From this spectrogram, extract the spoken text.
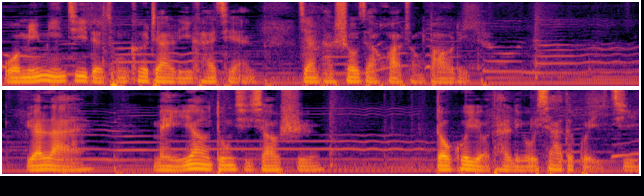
我明明记得从客栈离开前将它收在化妆包里的。原来，每一样东西消失，都会有它留下的轨迹。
